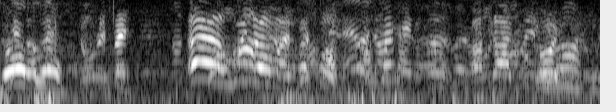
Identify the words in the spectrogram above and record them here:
Don't rip. Oh, we know where. First one. Outside, we boys.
